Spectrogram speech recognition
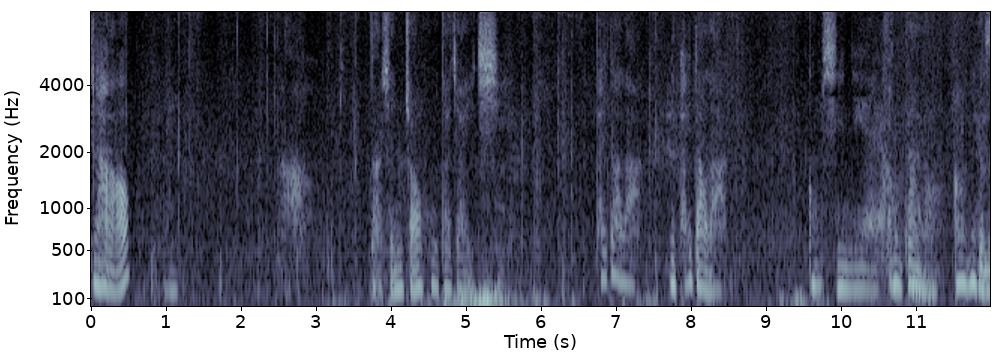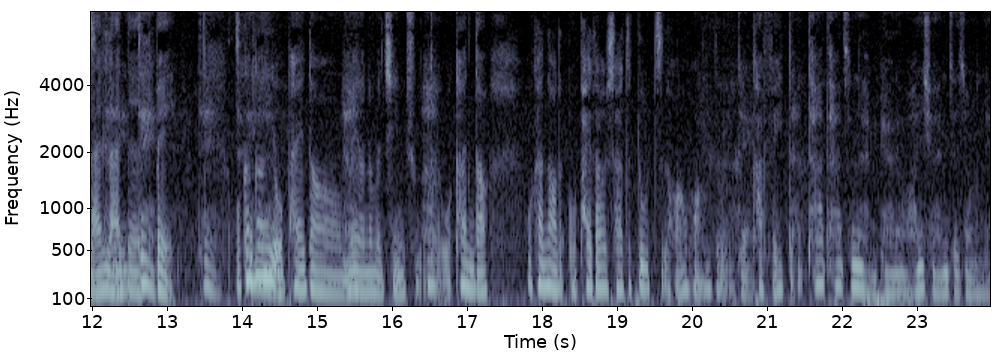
你好，嗯，好，大声招呼大家一起拍到啦！你拍到啦！恭喜你，放大了啊！那个蓝蓝的背，对，对我刚刚有拍到，没有那么清楚的。我看到，我看到的，我拍到的是它的肚子黄黄的，对，咖啡的。它它真的很漂亮，我很喜欢这种鸟，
